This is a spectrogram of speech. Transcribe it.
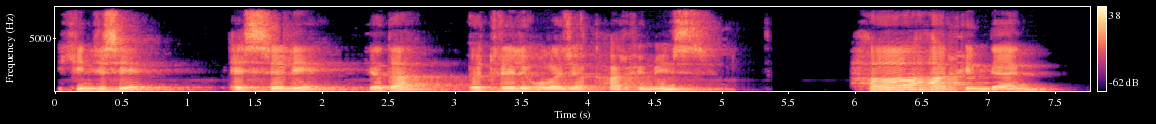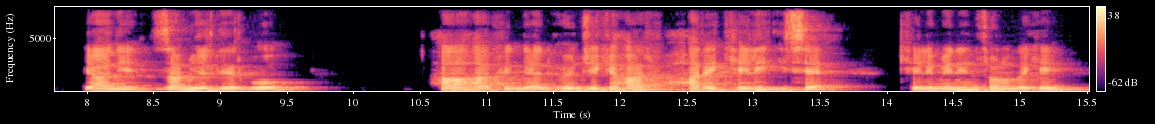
İkincisi esreli ya da ötreli olacak harfimiz. Ha harfinden yani zamirdir bu. Ha harfinden önceki harf harekeli ise kelimenin sonundaki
